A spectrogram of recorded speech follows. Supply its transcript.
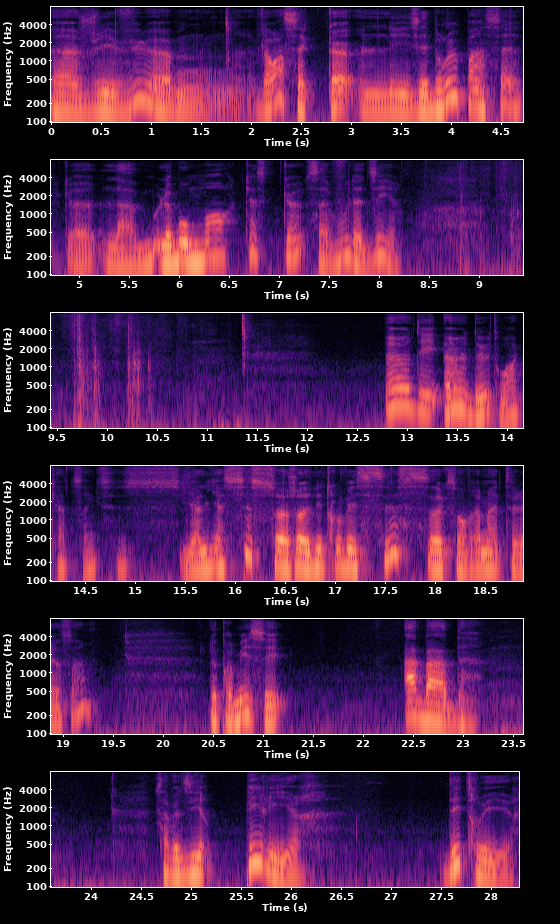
Euh, j'ai vu, je voir, c'est que les Hébreux pensaient que le mot mort, qu'est-ce que ça voulait dire? Un des 1, 2, 3, 4, 5, 6. Il y a, il y a 6, euh, j'en ai trouvé 6 euh, qui sont vraiment intéressants. Le premier, c'est abad. Ça veut dire périr, détruire,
